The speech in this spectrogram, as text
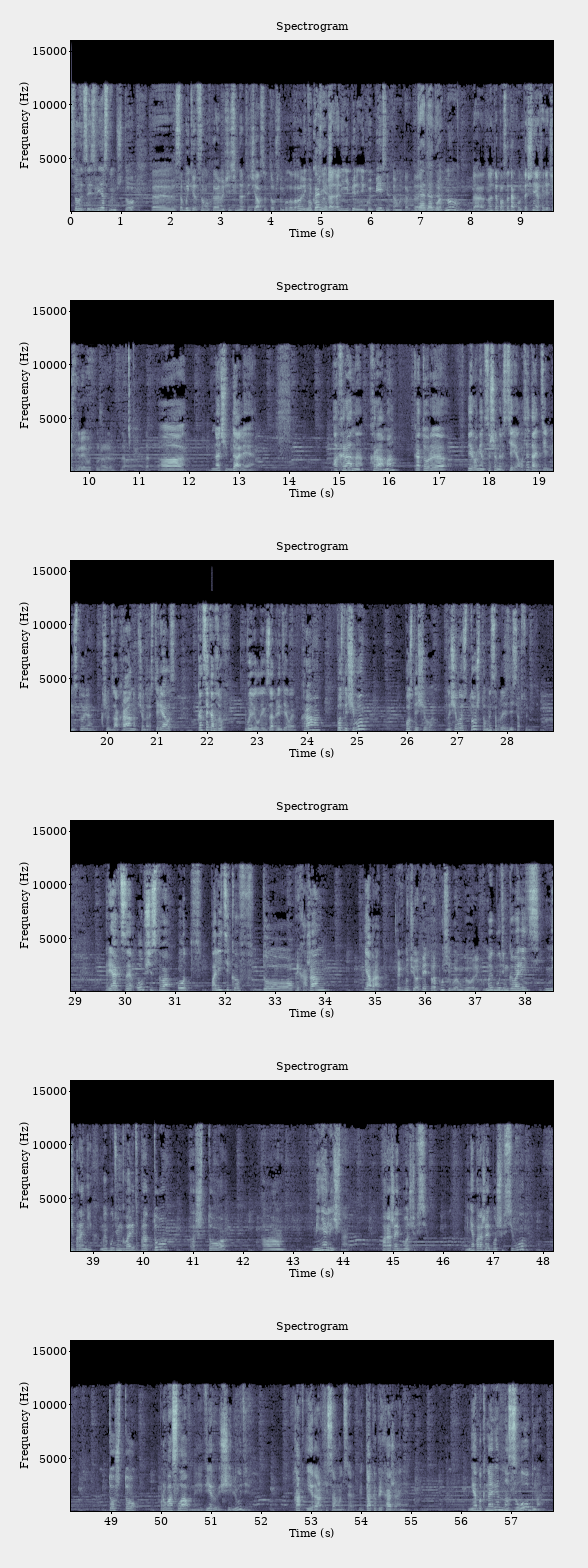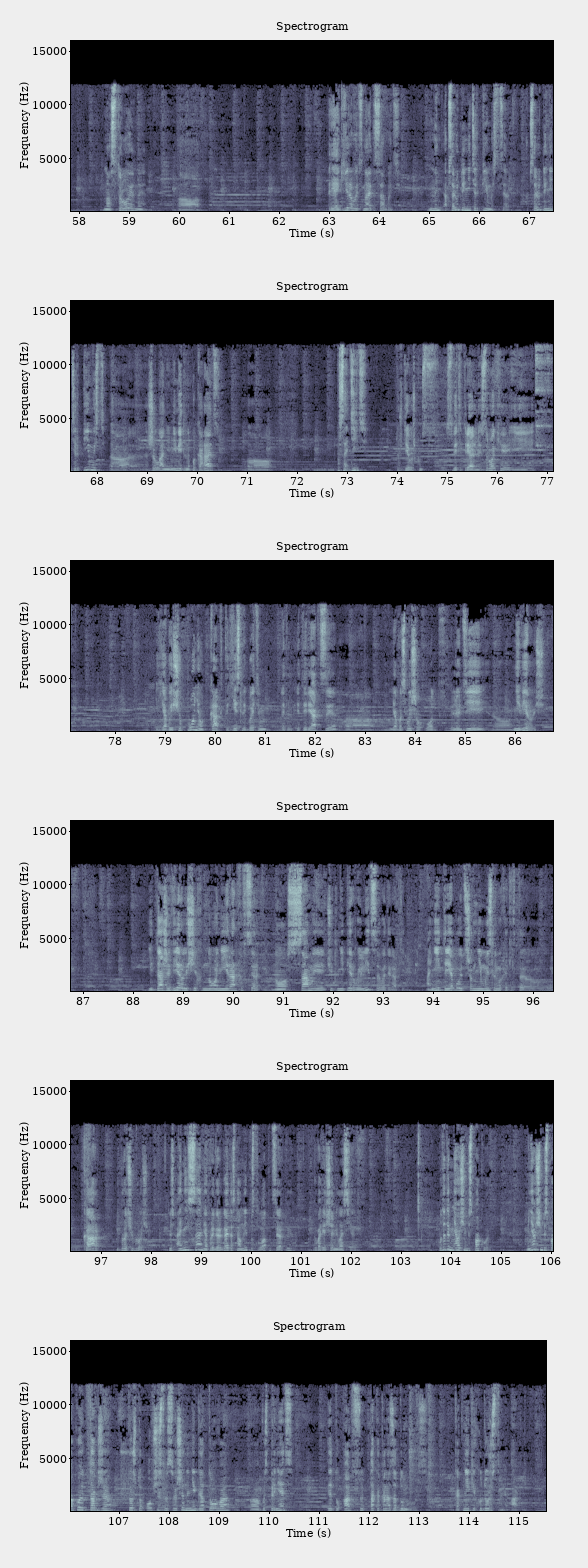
становится известным, что э, событие самого в храме очень сильно отличалось от того, что было в ролике. Ну, потому что, конечно. да, они не пели никакой песни там и так далее. Да-да-да. Вот, ну, да, но это просто так уточняю, хотя, честно говоря, вот уже, да, да. А, Значит, далее. Охрана храма, которая в первый момент совершенно растерялась. Это отдельная история. Что это за охрана, почему она растерялась. В конце концов, вывела их за пределы храма. После чего, после чего началось то, что мы собрались здесь обсудить. Реакция общества от политиков до прихожан и обратно. Так мы что, опять про Пуси будем говорить? Мы будем говорить не про них. Мы будем говорить про то, что э, меня лично поражает больше всего. Меня поражает больше всего то, что православные верующие люди, как иерархи самой церкви, так и прихожане, необыкновенно злобно настроены реагировать на это событие. Абсолютная нетерпимость церкви, абсолютная нетерпимость, э, желание немедленно покарать, э, посадить, потому что девушкам светят реальные сроки, и, я бы еще понял как-то, если бы этим, этой, реакции я бы слышал от людей э, неверующих и даже верующих, но не иерархов церкви, но самые чуть ли не первые лица в этой иерархии, они требуют совершенно немыслимых каких-то э, кар и прочее, прочее. То есть они сами опровергают основные постулаты церкви, говорящие о милосердии. Вот это меня очень беспокоит. Меня очень беспокоит также то, что общество совершенно не готово э, воспринять эту акцию так, как она задумывалась, как некий художественный акт.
